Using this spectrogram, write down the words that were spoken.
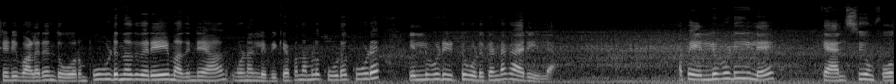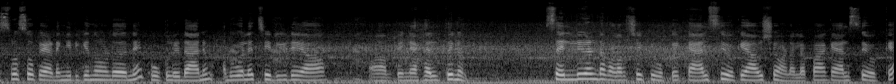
ചെടി വളരും തോറും പൂവിടുന്നത് വരെയും അതിന്റെ ആ ഗുണം ലഭിക്കും. അപ്പോൾ നമ്മൾ കൂടെ കൂടെ എല്ലുപൊടി ഇട്ട് കൊടുക്കേണ്ട കാര്യമില്ല. അപ്പോൾ എല്ലുപൊടിയിൽ കാൽസ്യവും ഫോസ്ഫറസും ഒക്കെ അടങ്ങിയിരിക്കുന്നതുകൊണ്ട് തന്നെ പൂക്കളിടാനും അതുപോലെ ചെടിയുടെ ആ ആ, പിന്നെ ഹെൽത്തിനും സെല്ലുകളുടെ വളർച്ചയ്ക്കും ഒക്കെ കാൽസ്യം ഒക്കെ ആവശ്യമാണല്ലോ. അപ്പോൾ ആ കാൽസ്യം ഒക്കെ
